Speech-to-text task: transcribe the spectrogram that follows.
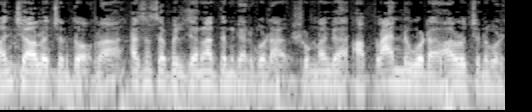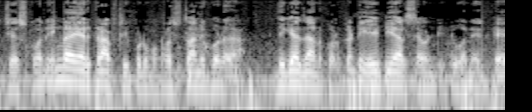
మంచి ఆలోచనతో మన శాసనసభ్యులు జనార్దన్ గారు కూడా క్షుణ్ణంగా ఆ ప్లాన్ను కూడా ఆలోచన కూడా చేసుకొని చిన్న ఎయిర్ క్రాఫ్ట్ ఇప్పుడు ప్రస్తుతానికి కూడా దిగేదాని కొరకు అంటే ఏటీఆర్ సెవెంటీ టూ అనేది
